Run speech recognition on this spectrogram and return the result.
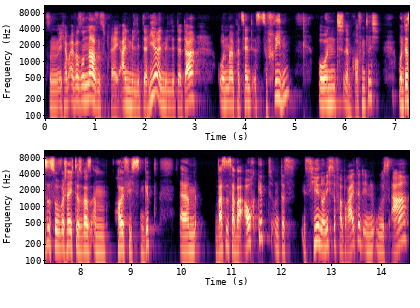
sondern ich habe einfach so ein Nasenspray. Ein Milliliter hier, ein Milliliter da und mein Patient ist zufrieden und ähm, hoffentlich. Und das ist so wahrscheinlich das, was am häufigsten gibt. Ähm, was es aber auch gibt, und das ist hier noch nicht so verbreitet, in den USA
